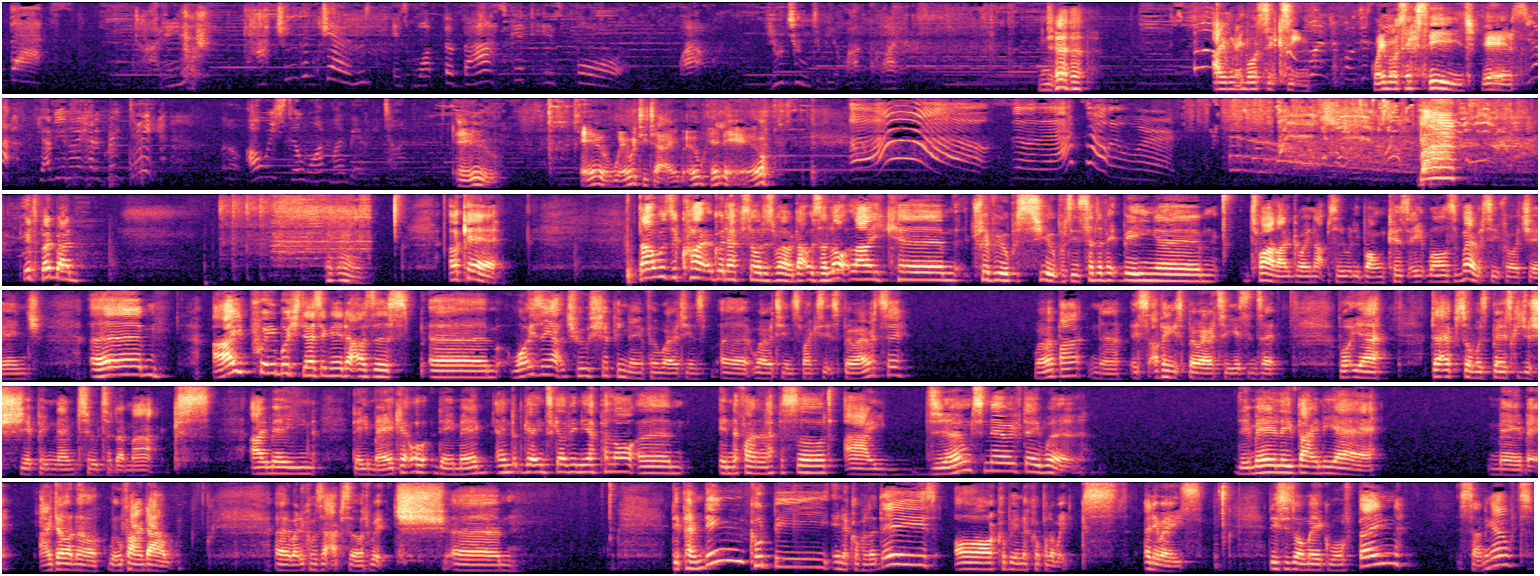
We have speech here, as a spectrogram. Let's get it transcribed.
bats? Darling, catching the gems is what the basket is for. Wow. You two to be a lot quieter. I'm Rainbow Six Siege. Rainbow Six Siege. Yes. Yeah, Gabby and I had a great day. But I'll always still want my rarity time. Ew. Ew, rarity time. Oh, hello. It's Batman. okay. That was a quite a good episode as well. That was a lot like um, Trivial Pursuit, but instead of it being um, Twilight going absolutely bonkers, it was Rarity for a change. Um, I pretty much designate it as a. Um, what is the actual shipping name for Rarity and, uh, Rarity and Spike? Is it Spirarity? Whereabout? No, it's. I think it's Spirarity, isn't it? But yeah, that episode was basically just shipping them two to the max. I mean, they may get they may end up getting together in the epilogue, um, in the final episode. I don't know if they will. They may leave that in the air. Maybe I don't know. We'll find out uh, when it comes to that episode, which. Um, depending, could be in a couple of days or could be in a couple of weeks. Anyways, this is Omega Wolf Ben, signing out.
